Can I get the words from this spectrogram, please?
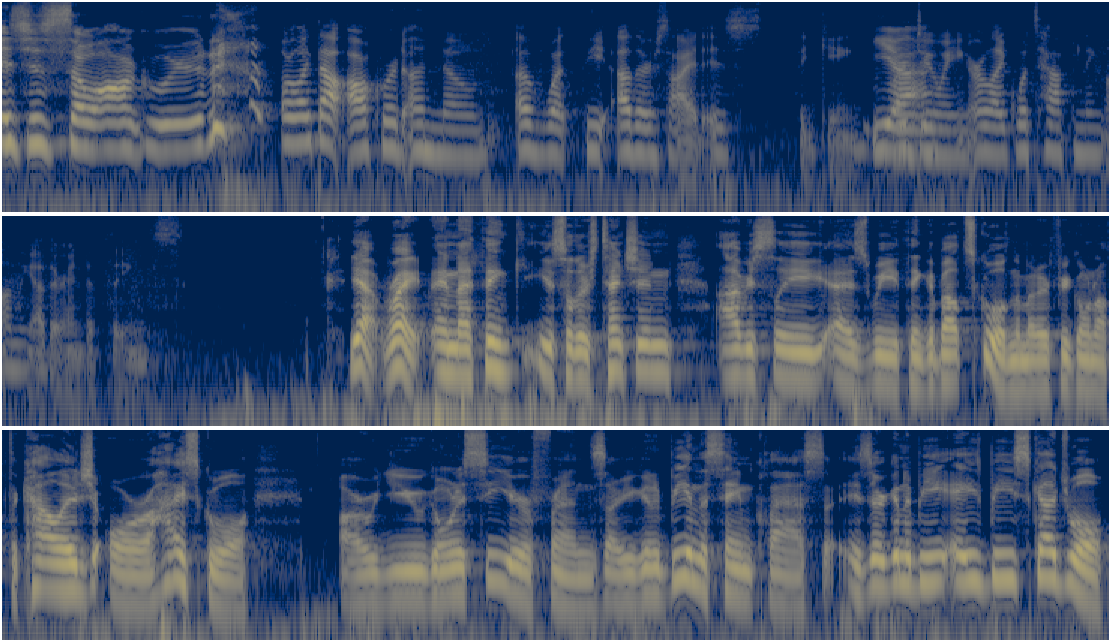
it's just so awkward. Or like that awkward unknown of what the other side is thinking Yeah. or doing or like what's happening on the other end of things. Yeah, right. And I think you know, so. There's tension, obviously, as we think about school. No matter if you're going off to college or high school, are you going to see your friends? Are you going to be in the same class? Is there going to be a B schedule,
